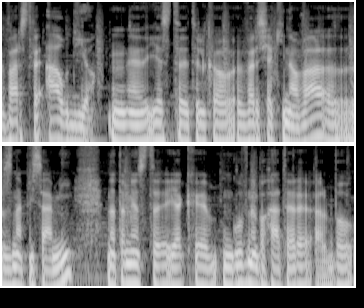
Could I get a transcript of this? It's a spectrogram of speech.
warstwy audio. E, jest tylko wersja kinowa z napisami, natomiast jak główny bohater albo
